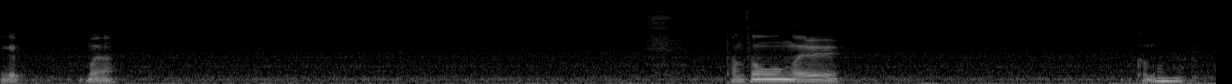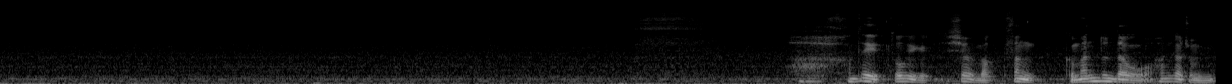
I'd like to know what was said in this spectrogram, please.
이게 뭐야 방송을 그 뭐냐 하, 근데 또 이게 시험 막상 그만둔다고 하기가 좀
